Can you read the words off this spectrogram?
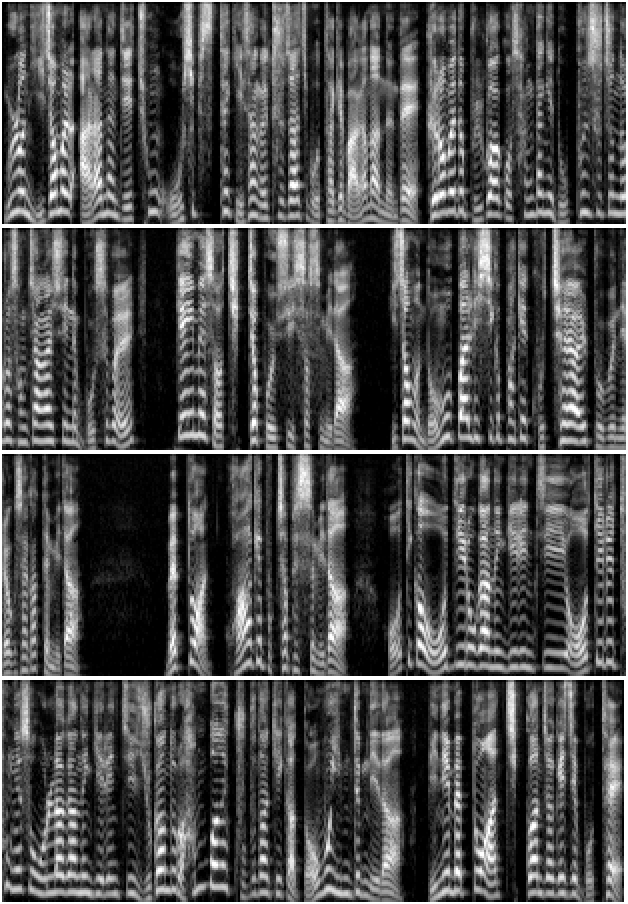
물론 이 점을 알았는지 총 50stack 이상을 투자하지 못하게 막아놨는데 그럼에도 불구하고 상당히 높은 수준으로 성장할 수 있는 모습을 게임에서 직접 볼 수 있었습니다 이 점은 너무 빨리 시급하게 고쳐야 할 부분이라고 생각됩니다. 맵 또한 과하게 복잡했습니다 어디가 어디로 가는 길인지 어디를 통해서 올라가는 길인지 육안으로 한 번에 구분하기가 너무 힘듭니다. minimap 또한 직관적이지 못해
